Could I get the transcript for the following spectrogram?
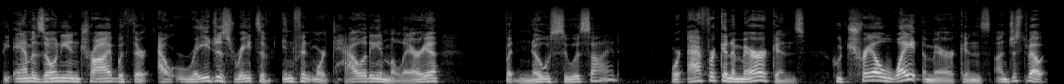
the Amazonian tribe with their outrageous rates of infant mortality and malaria, but no suicide? Or African Americans who trail white Americans on just about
